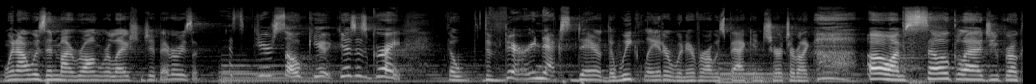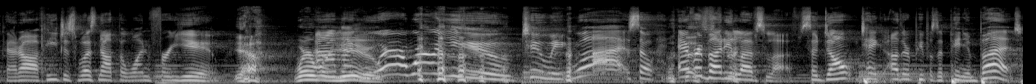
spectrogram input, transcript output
When I was in my wrong relationship, everybody's like, You're so cute. This is great. The, the very next day or the week later, whenever I was back in church, I was like, Oh, I'm so glad you broke that off. He just was not the one for you. Yeah. Where were you? Like, Where were you? Two weeks. What? So everybody loves love. So don't take other people's opinion. But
